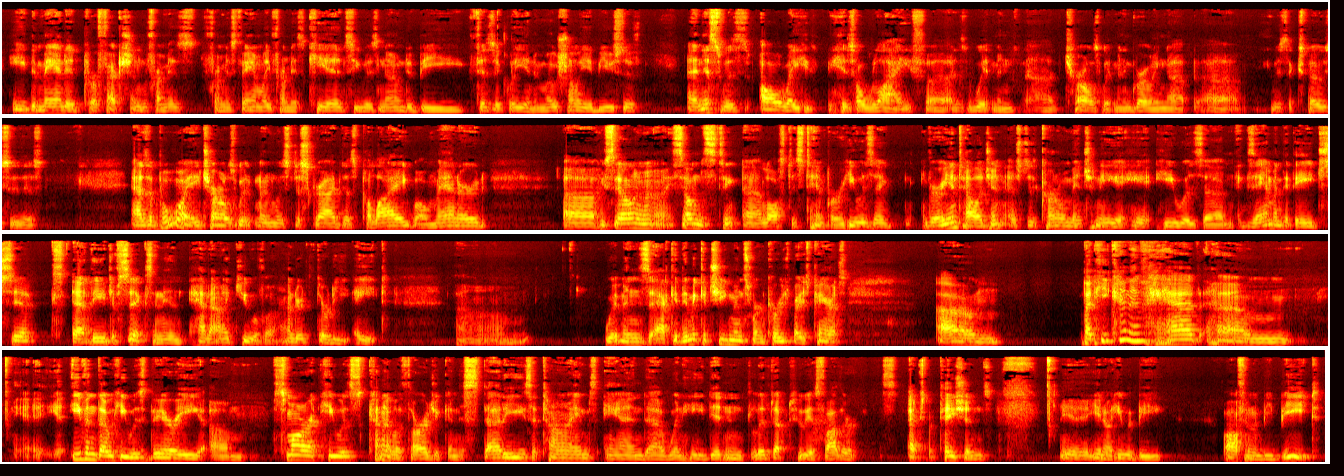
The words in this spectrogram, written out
he demanded perfection from his from his family, from his kids. He was known to be physically and emotionally abusive, and this was all the way his, his whole life. Uh, as Whitman, uh, Charles Whitman, growing up, uh, he was exposed to this. As a boy, Charles Whitman was described as polite, well mannered. He seldom, seldom uh, lost his temper. He was a very intelligent, as the colonel mentioned. He he, he was um, examined at age six, at the age of six, and had an IQ of 138. Um, Whitman's academic achievements were encouraged by his parents, um, but he kind of had, um, even though he was very um, smart, he was kind of lethargic in his studies at times, and uh, when he didn't lived up to his father's expectations, uh, you know, he would be often be beat.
